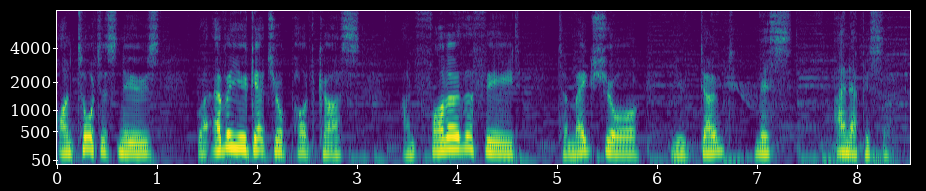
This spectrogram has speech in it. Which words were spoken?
on Tortoise News wherever you get your podcasts and follow the feed to make sure you don't miss an episode.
